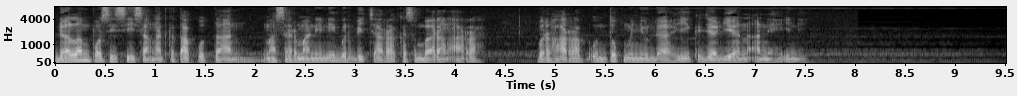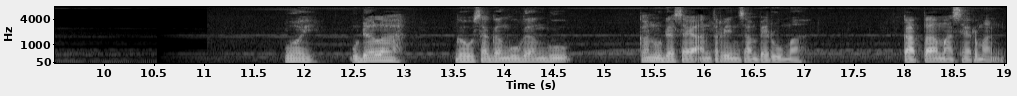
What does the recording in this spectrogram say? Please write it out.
Dalam posisi sangat ketakutan, Mas Herman ini berbicara ke sembarang arah, berharap untuk menyudahi kejadian aneh ini. Woi, udahlah, gak usah ganggu-ganggu. Kan udah saya anterin sampai rumah. Kata Mas Herman.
